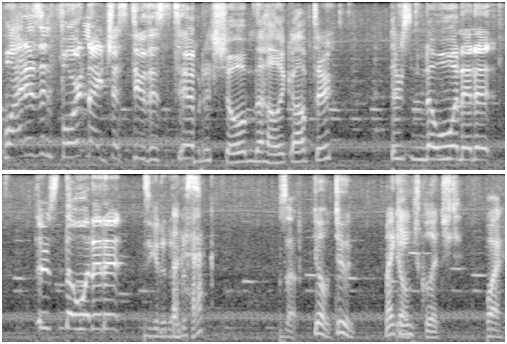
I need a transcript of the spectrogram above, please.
Why doesn't Fortnite just do this too? I'm gonna show him the helicopter. There's no one in it. There's no one in it. Is he gonna The heck? What's up? Yo, dude, my game's glitched. Why?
